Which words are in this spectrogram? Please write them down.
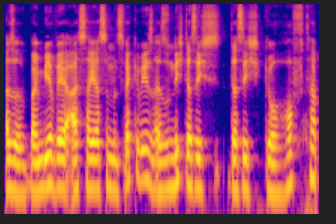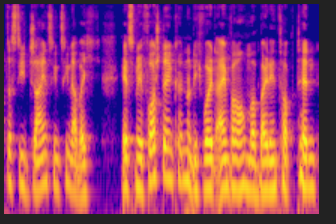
also bei mir wäre Isaiah Simmons weg gewesen. Also nicht, dass ich, dass ich gehofft habe, dass die Giants ihn ziehen, aber ich hätte es mir vorstellen können und ich wollte einfach auch mal bei den Top Ten,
